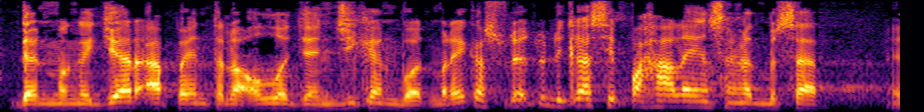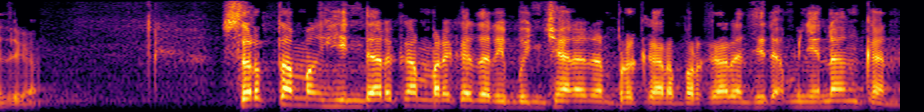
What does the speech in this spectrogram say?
dan mengejar apa yang telah Allah janjikan buat mereka sudah itu dikasih pahala yang sangat besar. Gitu kan. Serta menghindarkan mereka dari bencana dan perkara-perkara yang tidak menyenangkan.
